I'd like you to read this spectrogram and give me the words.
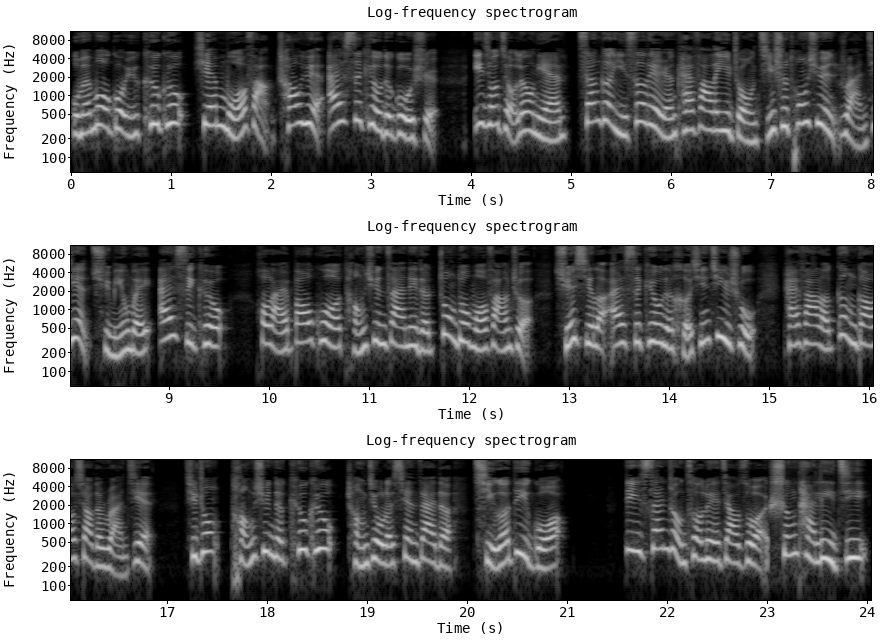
我们莫过于 QQ 先模仿超越 ICQ 的故事。一九九六年，三个以色列人开发了一种即时通讯软件，取名为 ICQ。后来，包括腾讯在内的众多模仿者学习了 ICQ 的核心技术，开发了更高效的软件。其中，腾讯的 QQ 成就了现在的企鹅帝国。第三种策略叫做生态利基。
